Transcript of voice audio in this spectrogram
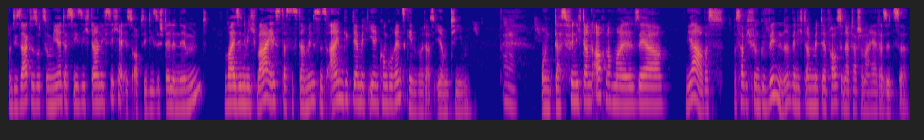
Und sie sagte so zu mir, dass sie sich da nicht sicher ist, ob sie diese Stelle nimmt weil sie nämlich weiß, dass es da mindestens einen gibt, der mit ihr in Konkurrenz gehen würde aus ihrem Team. Mhm. Und das finde ich dann auch nochmal sehr, ja, was, was habe ich für einen Gewinn, ne, wenn ich dann mit der Faust in der Tasche nachher da sitze.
